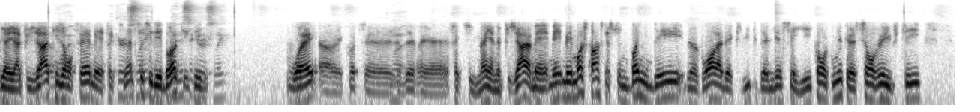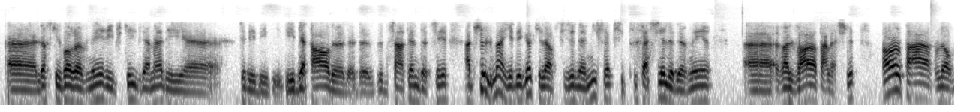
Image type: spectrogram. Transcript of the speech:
Il y, a, plusieurs qui l'ont fait, mais effectivement, c'est des bras qui étaient. Oui, euh, écoute, euh, je veux dire, euh, effectivement, il y en a plusieurs, mais, mais, mais moi, je pense que c'est une bonne idée de voir avec lui puis de l'essayer, compte tenu que si on veut éviter, lorsqu'il va revenir, éviter évidemment des, des, des, des, départs de, de, de, centaines de tirs. Absolument, il y a des gars qui leur physionomie fait que c'est plus facile de devenir releveur par la suite un, par leur,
